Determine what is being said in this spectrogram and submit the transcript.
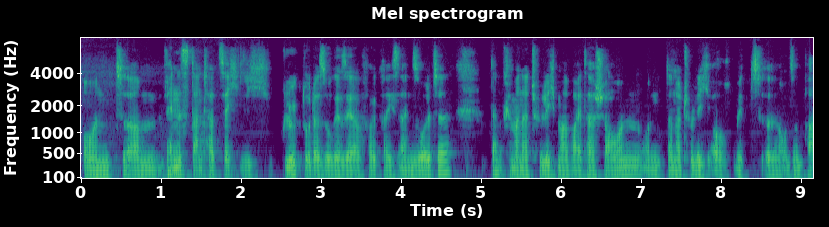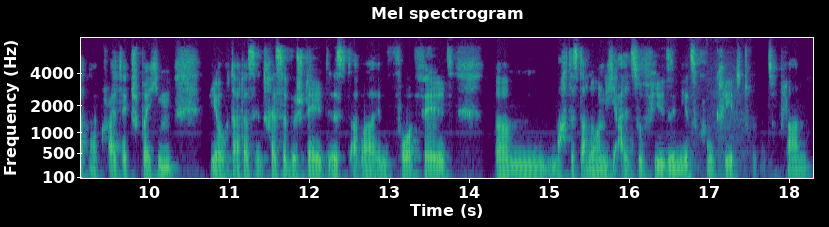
Und ähm, wenn es dann tatsächlich glückt oder sogar sehr erfolgreich sein sollte, dann können wir natürlich mal weiter schauen und dann natürlich auch mit äh, unserem Partner Crytek sprechen, wie auch da das Interesse bestellt ist. Aber im Vorfeld ähm, macht es da noch nicht allzu viel Sinn, jetzt konkret drüber zu planen.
